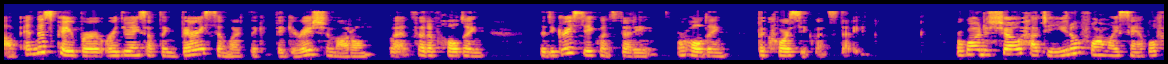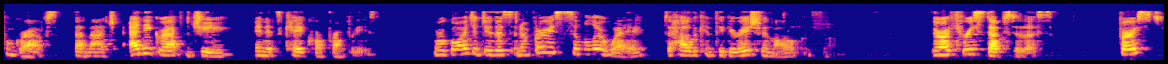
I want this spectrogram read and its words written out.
Um, in this paper, we're doing something very similar to the configuration model, but instead of holding the degree sequence study, we're holding the core sequence study. We're going to show how to uniformly sample from graphs that match any graph G in its k-core properties. We're going to do this in a very similar way to how the configuration model is done. There are three steps to this. First,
